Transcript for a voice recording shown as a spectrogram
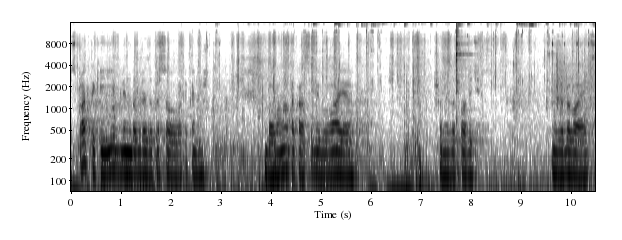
З практики її, блін, добре запресовувати, звісно. Бо вона така собі буває, що не заходить, не забивається.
